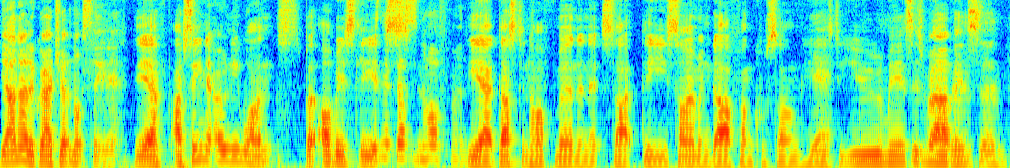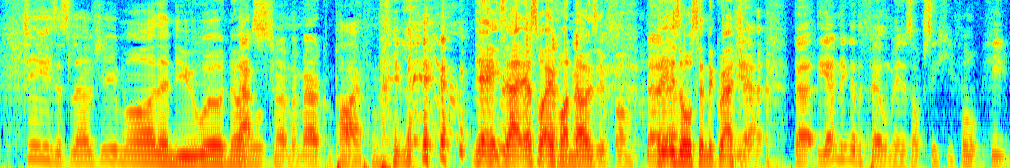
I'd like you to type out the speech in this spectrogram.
Yeah, I know The Graduate. Not seen it. Yeah, I've seen it only once, but obviously Isn't it's it Dustin Hoffman? yeah Dustin Hoffman, and it's like the Simon Garfunkel song. Yeah. Here's to you, Mrs. Robinson. Jesus loves you more than you will know. That's from American Pie. Really. yeah, exactly. That's what everyone knows it from. But it is also in The Graduate. Yeah, but the ending of the film is obviously he fall, he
